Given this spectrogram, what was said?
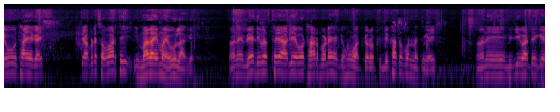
એવું થાય ગાઈસ કે આપણે સવારથી હિમાલયમાં એવું લાગે. અને બે દિવસ થયા આજે એવો ઠાર પડે કે હું વાત કરો દેખાતો પણ નથી ગાઈસ. અને બીજી વાત એ કે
